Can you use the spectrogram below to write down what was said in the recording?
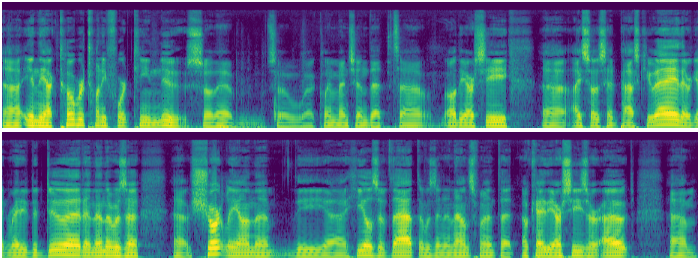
Uh, in the October 2014 news, so the so uh, Clem mentioned that oh the RC ISOs had passed QA. They were getting ready to do it, and then there was a uh, shortly on the the uh, heels of that, there was an announcement that okay, the RCs are out. Um,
